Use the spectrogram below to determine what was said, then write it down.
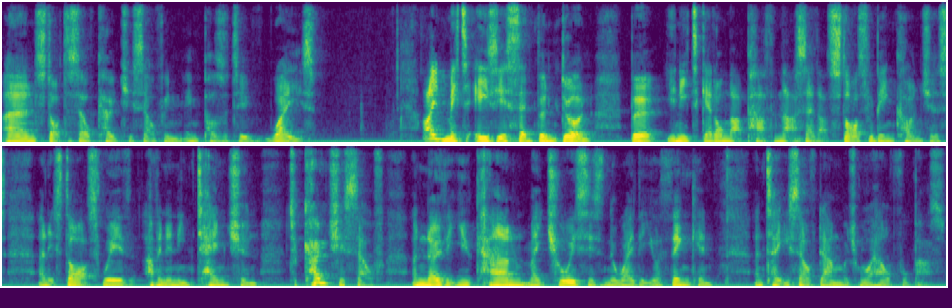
and start to self coach yourself in, in positive ways. I admit easier said than done, but you need to get on that path. And that I said that starts with being conscious and it starts with having an intention to coach yourself and know that you can make choices in the way that you're thinking and take yourself down much more helpful paths.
